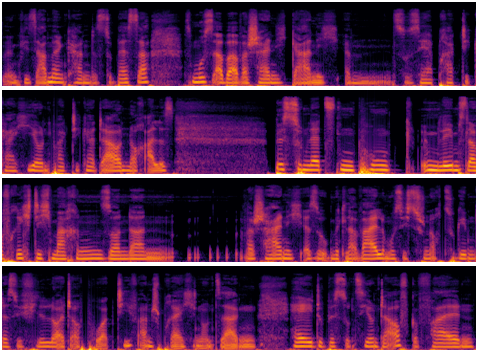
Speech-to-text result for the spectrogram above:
irgendwie sammeln kann, desto besser. Es muss aber wahrscheinlich gar nicht ähm, so sehr Praktika hier und Praktika da und noch alles bis zum letzten Punkt im Lebenslauf richtig machen, sondern wahrscheinlich, also mittlerweile muss ich schon auch zugeben, dass wir viele Leute auch proaktiv ansprechen und sagen, hey, du bist uns hier und da aufgefallen,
